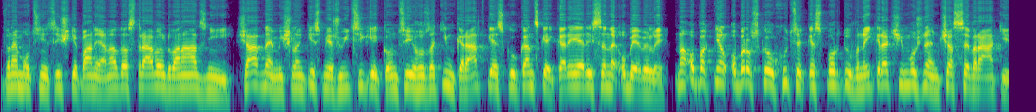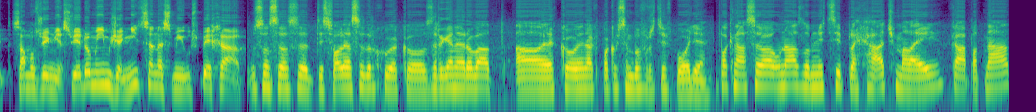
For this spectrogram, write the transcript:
V nemocnici Štěpán Janata strávil 12 dní. Žádné myšlenky směřující ke konci jeho zatím krátké skukanské kariéry se neobjevily. Naopak měl obrovskou chuť se ke sportu v nejkratším možném čase vrátit. Samozřejmě samozřejmě svědomím, že nic se nesmí uspěchat. Musel se zase ty svaly zase trochu jako zregenerovat a jako jinak pak už jsem byl prostě v pohodě. Pak následoval u nás v Lomnici plecháč malej K15.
